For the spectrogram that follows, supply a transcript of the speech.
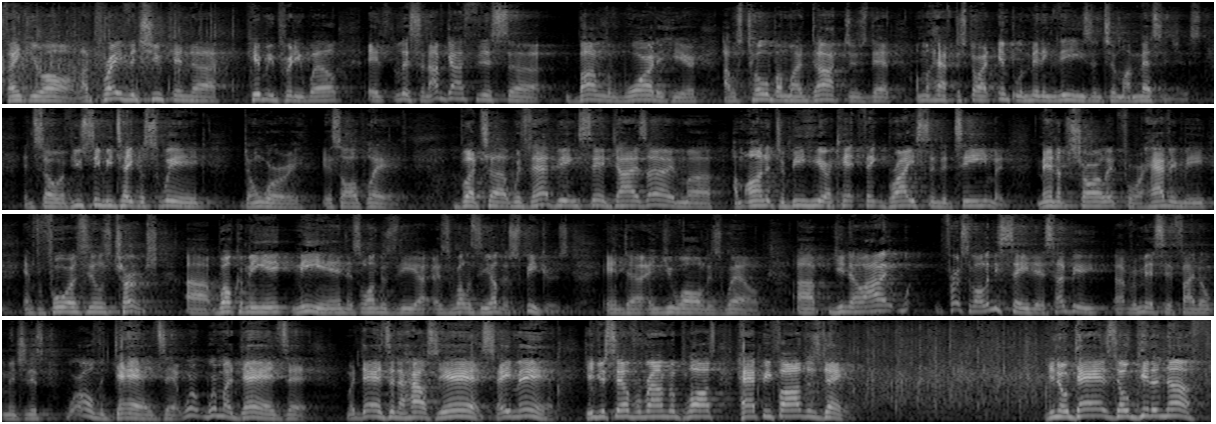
Thank you all. I pray that you can uh, hear me pretty well. It, listen, I've got this uh, bottle of water here. I was told by my doctors that I'm going to have to start implementing these into my messages. And so if you see me take a swig, don't worry, it's all planned. But uh, with that being said, guys, I'm, uh, I'm honored to be here. I can't thank Bryce and the team Man Up Charlotte for having me and for Forest Hills Church uh, welcoming me in, as long as the uh, as well as the other speakers and uh, and you all as well. Uh, you know, I first of all, let me say this. I'd be uh, remiss if I don't mention this. Where all the dads at? Where, where my dads at? My dad's in the house. Yes, amen. Give yourself a round of applause. Happy Father's Day. You know, dads don't get enough.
